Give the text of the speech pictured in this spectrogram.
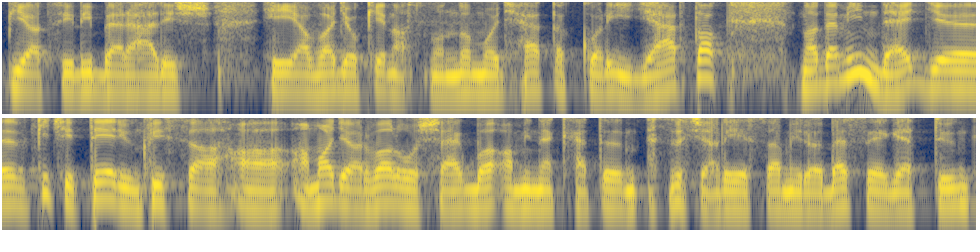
piaci liberális héja vagyok, én azt mondom, hogy hát akkor így jártak. Na de mindegy, kicsit térjünk vissza a, a magyar valóságba, aminek hát ez is a része, amiről beszélgettünk.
